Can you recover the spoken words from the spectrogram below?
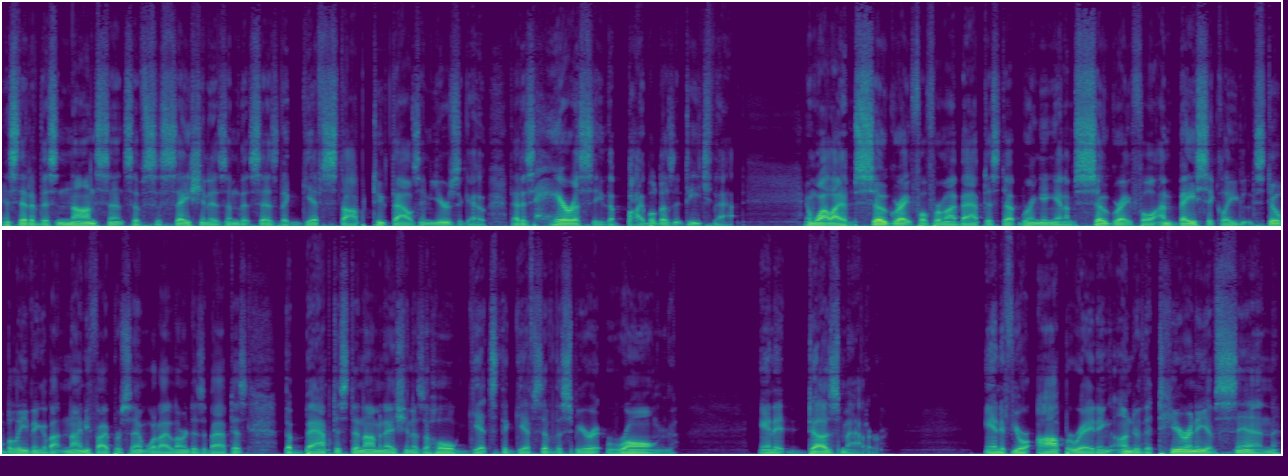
instead of this nonsense of cessationism that says the gifts stopped 2,000 years ago. That is heresy. The Bible doesn't teach that. And while I am so grateful for my Baptist upbringing and I'm so grateful, I'm basically still believing about 95% what I learned as a Baptist. The Baptist denomination as a whole gets the gifts of the Spirit wrong. And it does matter. And if you're operating under the tyranny of sin,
